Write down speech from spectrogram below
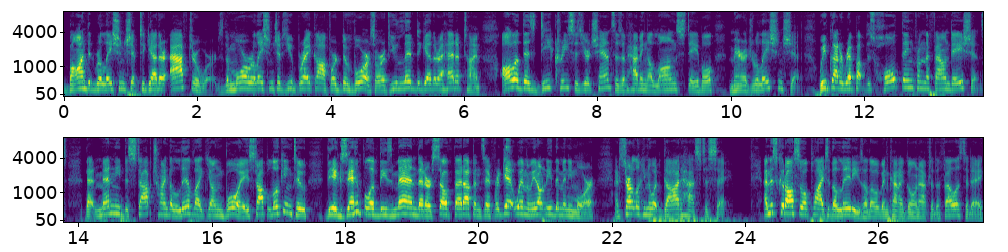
bonded relationship together afterwards. The more relationships you break off or divorce, or if you live together ahead of time, all of this decreases your chances of having a long, stable marriage relationship. We've got to rip up this whole thing from the foundations that men need to stop trying to live like young boys, stop looking to the example of these men that are so fed up and say, forget women, we don't need them anymore, and start looking to what God has to say. And this could also apply to the ladies, although we've been kind of going after the fellas today.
